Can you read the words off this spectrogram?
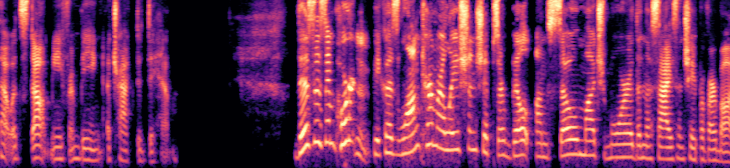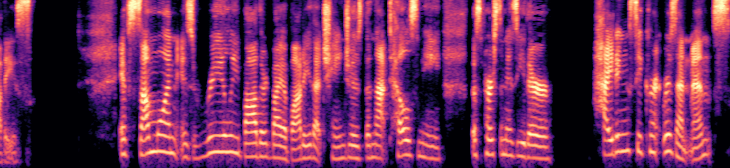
that would stop me from being attracted to him. This is important because long term relationships are built on so much more than the size and shape of our bodies. If someone is really bothered by a body that changes, then that tells me this person is either hiding secret resentments,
